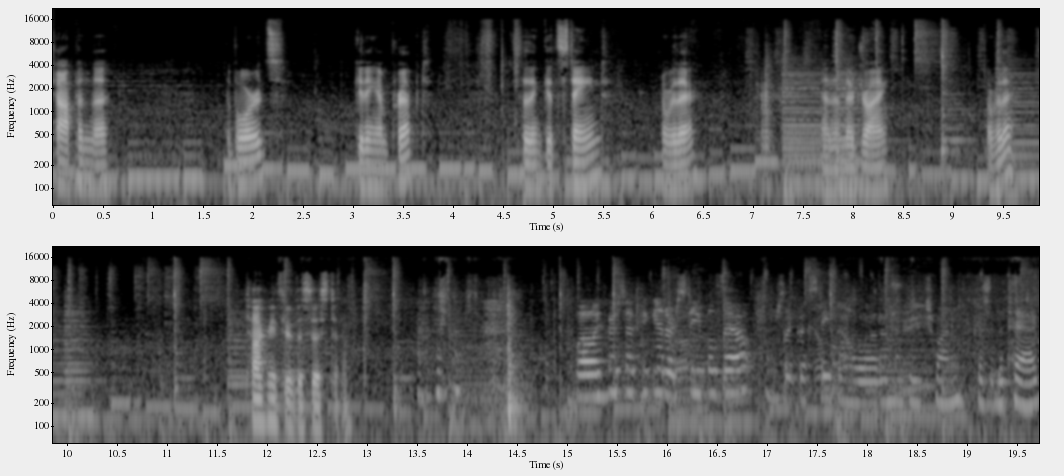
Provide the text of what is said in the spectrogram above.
chopping the the boards, getting them prepped so they can get stained over there. And then they're drying over there. Talk me through the system. Well, we first have to get our staples out. There's like a staple on the bottom of each one because of the tag.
